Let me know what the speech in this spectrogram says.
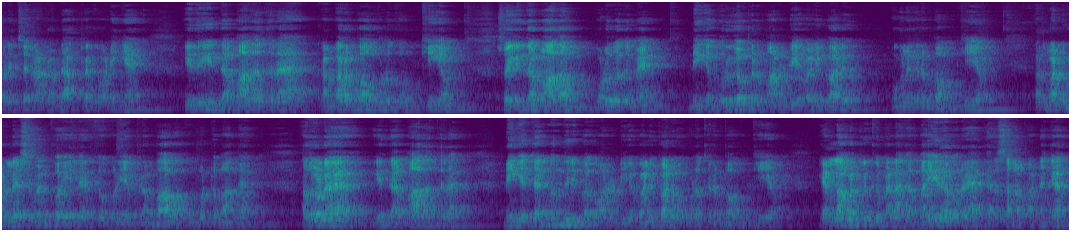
பிரச்சனைனாலும் டாக்டரை கவனிங்க. இது இந்த மாதத்தில் ரொம்ப ரொம்ப உங்களுக்கு முக்கியம். ஸோ இந்த மாதம் முழுவதுமே நீங்கள் முருகப்பெருமானுடைய வழிபாடு உங்களுக்கு ரொம்ப முக்கியம். அது மட்டும் இல்லை சிவன் கோயிலில் இருக்கக்கூடிய பிரம்மாவை கும்பிட்டு வாங்க. அதோட இந்த மாதத்தில் நீங்கள் தன்வந்திரி பகவானுடைய வழிபாடு உங்களுக்கு ரொம்ப முக்கியம். எல்லாவற்றுக்கும் மேலாக பைரவரை தரிசனம் பண்ணுங்கள்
